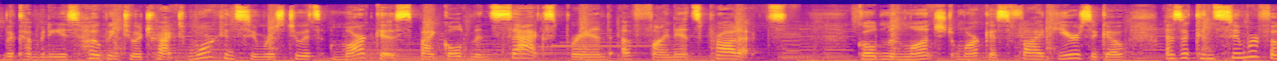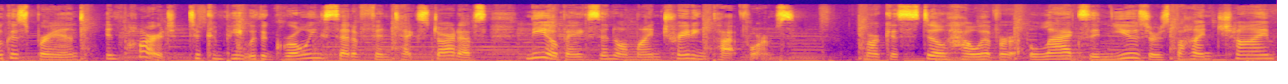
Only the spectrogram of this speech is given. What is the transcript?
The company is hoping to attract more consumers to its Marcus by Goldman Sachs brand of finance products. Goldman launched Marcus five years ago as a consumer focused brand, in part to compete with a growing set of fintech startups, neobanks, and online trading platforms. Marcus still, however, lags in users behind Chime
